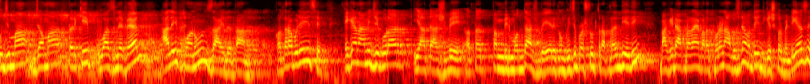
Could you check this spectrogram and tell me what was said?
উজমা, জমা, তরকিব ওয়াজ নেফেল, আলিফ ওয়ানুন জায়দাতান। কথাটা বুঝে গেছে? এখানে আমি যেগুলার ইয়াতে আসবে, অর্থাৎ তম্বির মধ্যে আসবে, এরকম কিছু প্রশ্ন উত্তর আপনাদের দিয়ে দিই। বাকিটা আপনারা এবার পরে না বুঝলে আমাদেরকে জিজ্ঞেস করবেন, ঠিক আছে?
